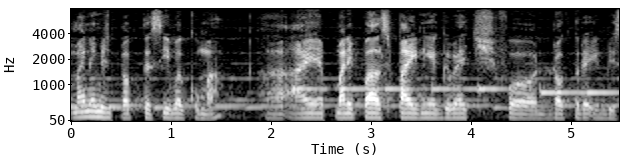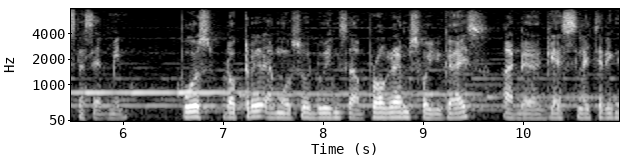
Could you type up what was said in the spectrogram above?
My name is Dr. Siva Kumar. Uh, I am Manipal's pioneer graduate for doctorate in business admin. Post doctorate, I'm also doing some programs for you guys under guest lecturing.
